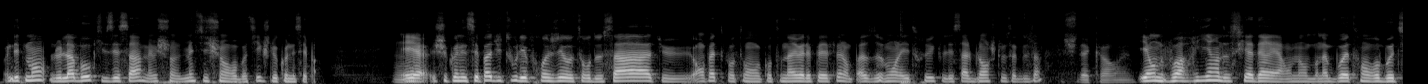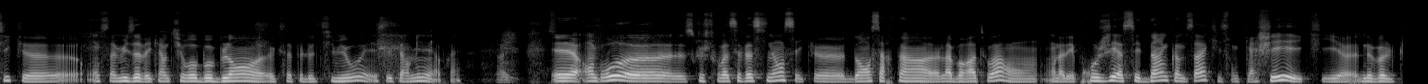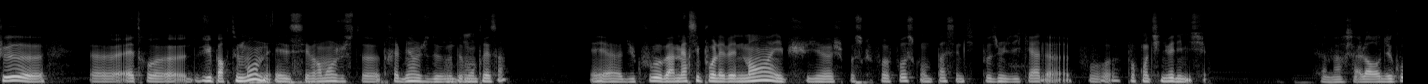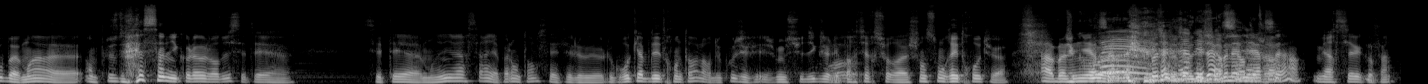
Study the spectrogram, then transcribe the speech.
honnêtement, le labo qui faisait ça, même, je même si je suis en robotique, je le connaissais pas. Et euh, je connaissais pas du tout les projets autour de ça. Tu... En fait, quand on, quand on arrive à l'EPFL, on passe devant les trucs, les salles blanches, tout ça, tout ça. Je suis d'accord, ouais. Et on ne voit rien de ce qu'il y a derrière. On a, on a beau être en robotique, euh, on s'amuse avec un petit robot blanc qui s'appelle le Timio et c'est terminé après. Et en gros, euh, ce que je trouve assez fascinant, c'est que dans certains euh, laboratoires, on, on a des projets assez dingues comme ça qui sont cachés et qui euh, ne veulent que euh, être vus par tout le monde. Et c'est vraiment juste très bien juste de, de Mhm. montrer ça. Et du coup, bah, merci pour l'événement. Et puis, je, pense que- je propose qu'on passe une petite pause musicale pour, pour continuer l'émission. Ça marche. Alors du coup, bah, moi, en plus de la Saint-Nicolas aujourd'hui, c'était c'était euh, mon anniversaire il n'y a pas longtemps. C'était le, le gros cap des 30 ans. Alors du coup, fait- je me suis dit que j'allais Wow. partir sur euh, chanson rétro, tu vois. Ah, bon coup, anniversaire. ouais, Bon- bon déjà, bon anniversaire, anniversaire. Merci les copains.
